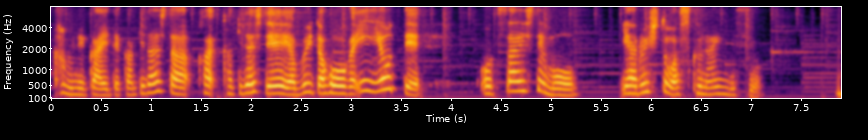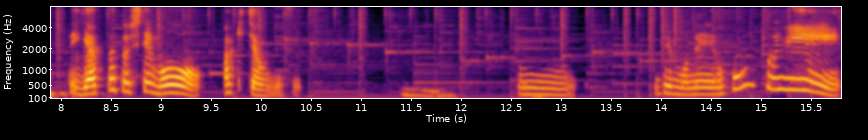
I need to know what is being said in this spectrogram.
紙に書いて書き出した、書き出して破いた方がいいよってお伝えしても、やる人は少ないんですよ。で、やったとしても飽きちゃうんです。うん。でもね、本当に、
